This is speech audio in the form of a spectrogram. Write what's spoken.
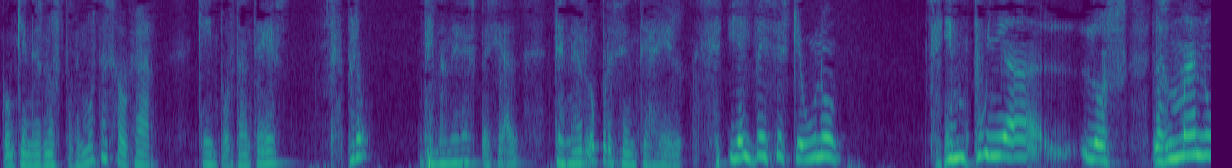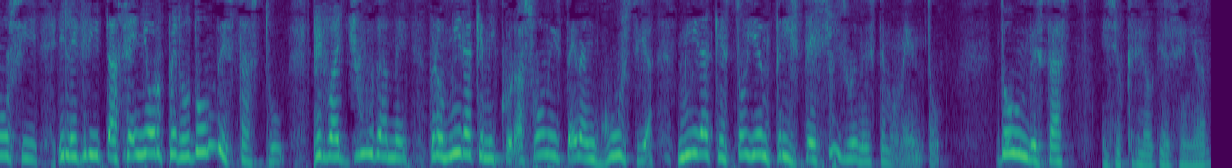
con quienes nos podemos desahogar. Qué importante es. Pero de manera especial tenerlo presente a Él. Y hay veces que uno empuña los, las manos y, y, le grita, Señor, pero ¿dónde estás tú? Pero ayúdame, pero mira que mi corazón está en angustia, mira que estoy entristecido en este momento. ¿Dónde estás? Y yo creo que el Señor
